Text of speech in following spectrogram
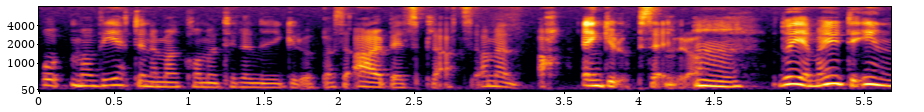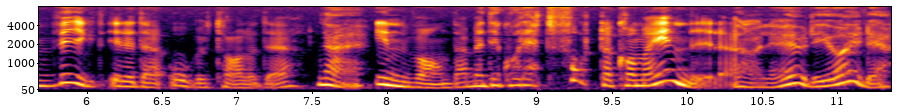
Och man vet ju när man kommer till en ny grupp, alltså arbetsplats, ja, men, ah, en grupp säger vi då. Då är man ju inte invigd i det där outtalade, Nej. invanda, men det går rätt fort att komma in i det. Ja, eller hur? Det gör ju det.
